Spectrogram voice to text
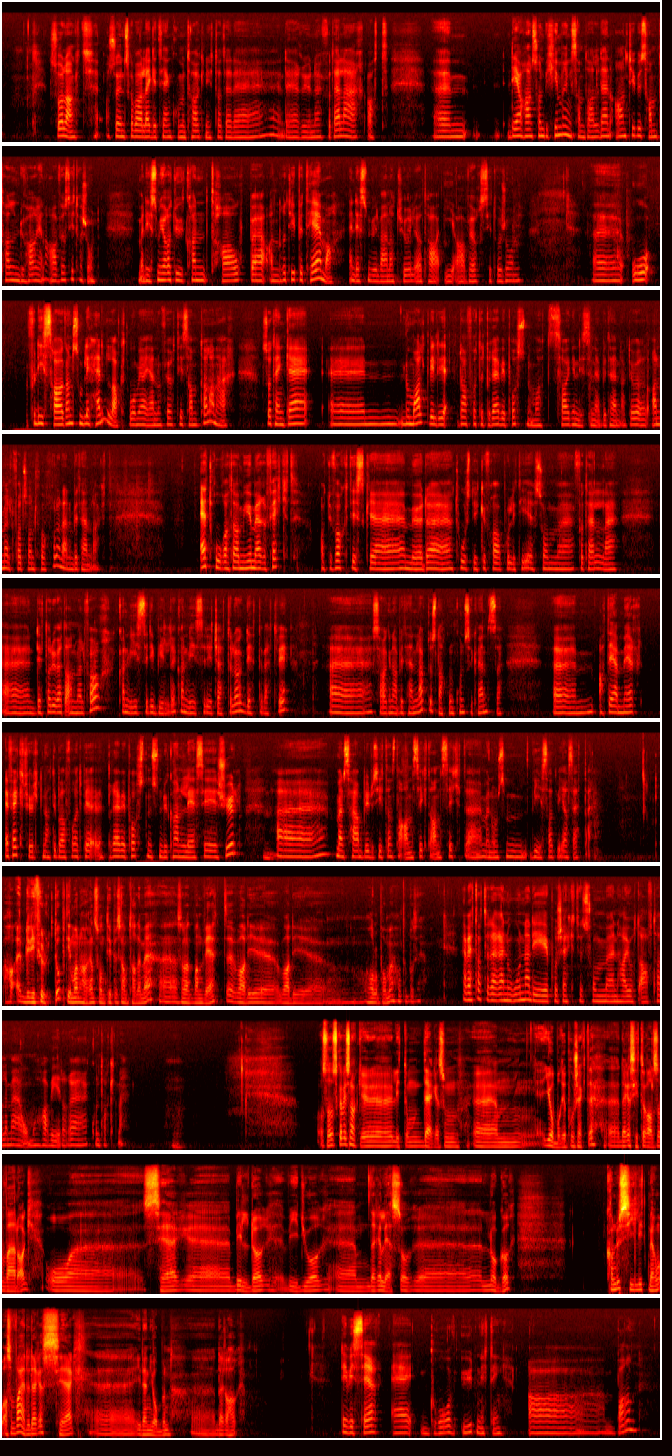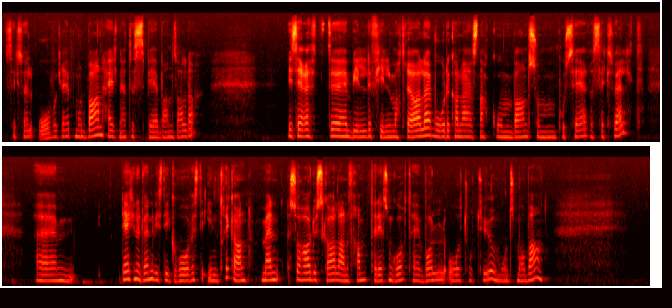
så langt. Og så ønsker jeg bare å legge til en kommentar knytta til det, det, Rune forteller her. At um, det å ha en sånn bekymringssamtale, det er en annen type samtale enn du har i en avhørssituasjon. Men det som gjør at du kan ta opp eh, andre typer tema enn det som vil være naturlig å ta i avhørssituasjonen. Uh, og for de sakene som blir henlagt, hvor vi har gjennomført de samtalene her, så tenker jeg uh, Normalt ville de da fått et brev i posten om at saken din er blitt henlagt. Det er anmeldt for et sånt forhold, og den er blitt henlagt. Jeg tror at det har mye mer effekt at du faktisk eh, møter to stykker fra politiet som forteller dette har du vært anmeldt for. Kan vise de bilder, kan vise de chattelogg. Dette vet vi. saken har blitt henlagt, og snakke om konsekvenser. Um, at det er mer effektfullt enn at de bare får et brev i posten som du kan lese i skjul. Mm. Eh, mens her blir du sittende ansikt til ansikt eh, med noen som viser at vi har sett det. Blir de fulgt opp, de man har en sånn type samtale med? Uh, sånn at man vet hva de, hva de holder på med? holdt Jeg på å si? Jeg vet at det er noen av de prosjektene som en har gjort avtale med om å ha videre kontakt med. Og Så skal vi snakke litt om dere som eh, jobber i prosjektet. Eh, dere sitter altså hver dag og eh, ser eh, bilder, videoer. Eh, dere leser eh, logger. Kan du si litt mer om altså, hva er det dere ser i den jobben dere har? Det vi ser, er grov utnytting av barn. Seksuell overgrep mot barn helt ned til spedbarnsalder. Vi ser et uh, bilde, filmmateriale, hvor det kan være snakk om barn som poserer seksuelt. Um, det er ikke nødvendigvis de groveste inntrykkene, men så har du skalaen fram til det som går til vold og tortur mot små barn.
